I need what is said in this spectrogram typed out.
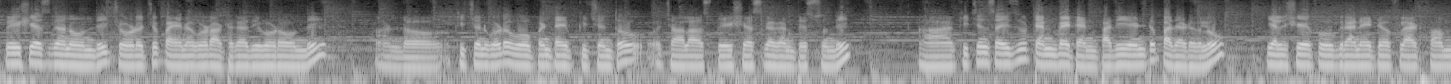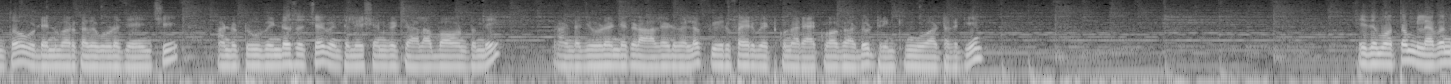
స్పేషియస్గానే ఉంది. చూడొచ్చు. పైన కూడా అటగది కూడా ఉంది. అండ్ కిచెన్ కూడా ఓపెన్ టైప్ కిచెన్తో చాలా స్పేషియస్గా కనిపిస్తుంది. Kitchen size ten by ten పది ఇంటూ పది అడుగులు. ఎల్ షేప్ గ్రానైట్ ప్లాట్ఫామ్తో వుడెన్ వర్క్ అది కూడా చేయించి అండ్ టూ విండోస్ వచ్చాయి. వెంటిలేషన్కి చాలా బాగుంటుంది. అండ్ చూడండి ఇక్కడ ఆల్రెడీ వెళ్ళి ప్యూరిఫైర్ పెట్టుకున్నారు ఆక్వాగార్డు డ్రింకింగ్ వాటర్కి ఇది మొత్తం లెవెన్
